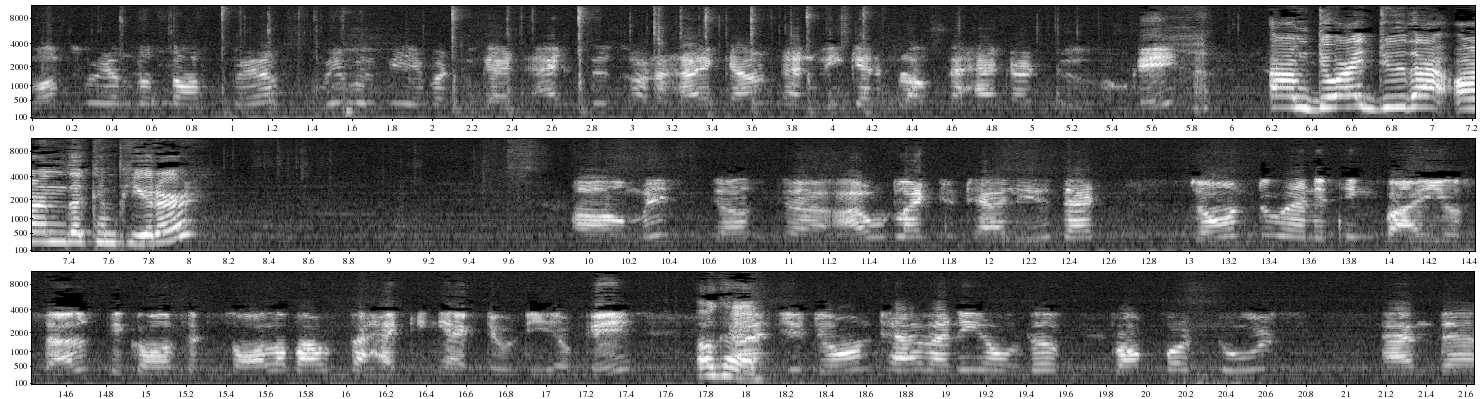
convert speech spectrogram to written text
Once we run the software, we will be able to get access on a hack account and we can block the hacker too, okay? Um, do I do that on the computer? Uh, just uh, I would like to tell you that don't do anything by yourself because it's all about the hacking activity, okay? Okay. And you don't have any of the proper tools and the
